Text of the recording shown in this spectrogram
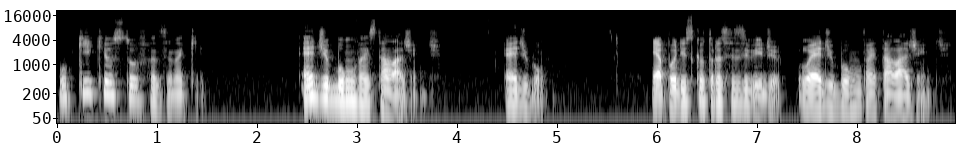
o que que eu estou fazendo aqui? Ed Boon vai estar lá, gente. Ed Boon. É por isso que eu trouxe esse vídeo. O Ed Boon vai estar lá, gente.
